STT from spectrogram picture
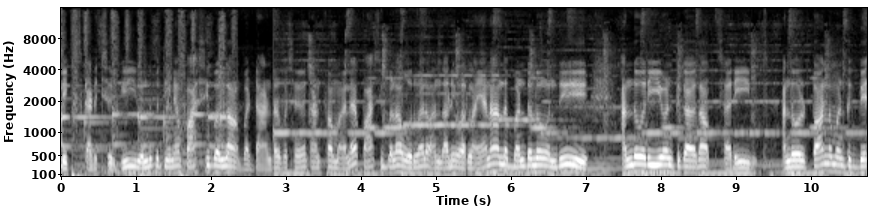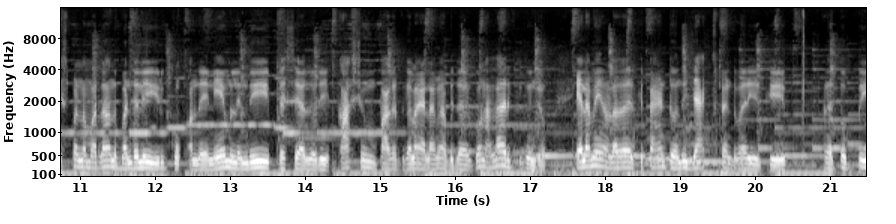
லீக்ஸ் கிடச்சிருக்கு. இது வந்து பார்த்திங்கன்னா பாசிபிள் தான். பட் ஹண்ட்ரட் பர்சன்ட் கன்ஃபார்ம் ஆகலை. பாசிபிளாக ஒரு வேளை வந்தாலும் வரலாம். ஏன்னா அந்த பண்டலும் வந்து அந்த ஒரு ஈவெண்ட்டுக்காக தான். சரி அந்த ஒரு டோர்னமெண்ட்டுக்கு பேஸ் பண்ண மாதிரி தான் அந்த பண்டலே இருக்கும். அந்த நேம்லேருந்து ப்ளஸ் அதோட காஸ்டியூம் பார்க்குறதுக்கெல்லாம் எல்லாமே அப்படி தான் இருக்கும். நல்லா இருக்குது கொஞ்சம். எல்லாமே நல்லா தான் இருக்குது பேண்ட் வந்து ஜாக்ஸ் பேண்ட் மாதிரி இருக்குது அந்த தொப்பி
